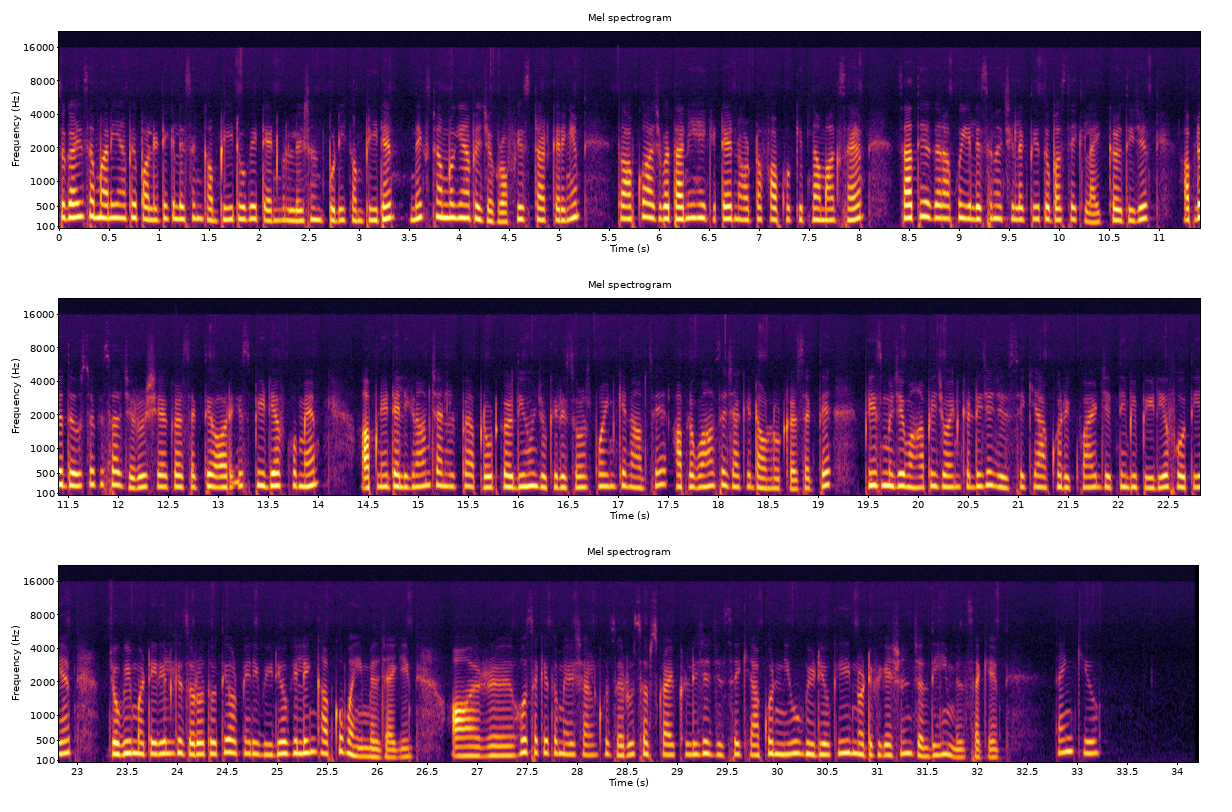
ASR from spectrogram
सो गाइज़ हमारे यहाँ पे पॉलिटिकल लेसन कंप्लीट हो गई टेन रिलेशन पूरी कंप्लीट है। नेक्स्ट हम लोग यहाँ पे जोग्राफी स्टार्ट करेंगे। तो आपको आज बतानी है कि टेन आउट ऑफ़ आपको कितना मार्क्स आया साथ ही अगर आपको ये लेसन अच्छी लगती है तो बस एक लाइक कर दीजिए। अपने दोस्तों के साथ ज़रूर शेयर कर सकते हैं और इस पीडीएफ को मैं अपने टेलीग्राम चैनल पर अपलोड कर दी हूँ, जो कि रिसोर्स पॉइंट के नाम से आप लोग वहाँ से जाके डाउनलोड कर सकते हैं। प्लीज़ मुझे वहाँ पे ज्वाइन कर लीजिए, जिससे कि आपको रिक्वायर्ड जितनी भी पीडीएफ होती है, जो भी मटेरियल की ज़रूरत होती है और मेरी वीडियो की लिंक आपको वहीं मिल जाएगी। और हो सके तो मेरे चैनल को ज़रूर सब्सक्राइब कर लीजिए, जिससे कि आपको न्यू वीडियो की नोटिफिकेशन जल्दी ही मिल सके। Thank you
